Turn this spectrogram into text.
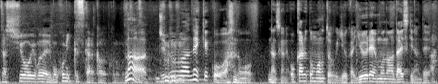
雑誌を読まないでもうコミックスから買うこのまあ、自分はね、結構、あの、なんですかね、オカルトものというか、幽霊ものは大好きなんで、あ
